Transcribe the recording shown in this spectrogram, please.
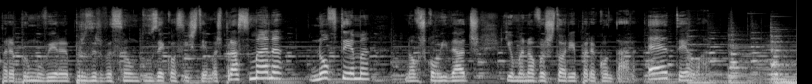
para promover a preservação dos ecossistemas. Para a semana, novo tema, novos convidados e uma nova história para contar. Até lá!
